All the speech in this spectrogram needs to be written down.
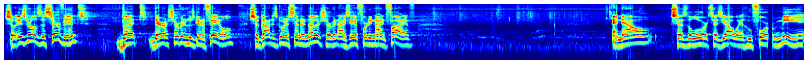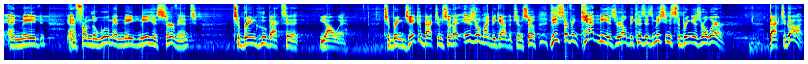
So Israel is a servant, but they're a servant who's going to fail. So God is going to send another servant, Isaiah 49 5. And now says the Lord, says Yahweh, who formed me and made, and from the womb and made me his servant, to bring who back to Yahweh? To bring Jacob back to him so that Israel might be gathered to him. So this servant can't be Israel because his mission is to bring Israel where? Back to God.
